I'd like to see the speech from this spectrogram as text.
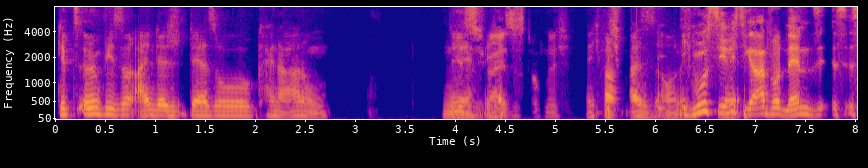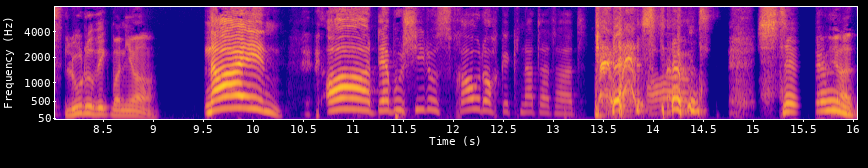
gibt's irgendwie so einen, der, der so, keine Ahnung. Nee, ich ich, weiß es doch nicht. ich weiß es auch nicht. Ich muss die Nee. richtige Antwort nennen. Es ist Ludovic Magnan. Nein! Oh, der Bushidos Frau doch geknattert hat. Stimmt. Stimmt. Ja, Der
